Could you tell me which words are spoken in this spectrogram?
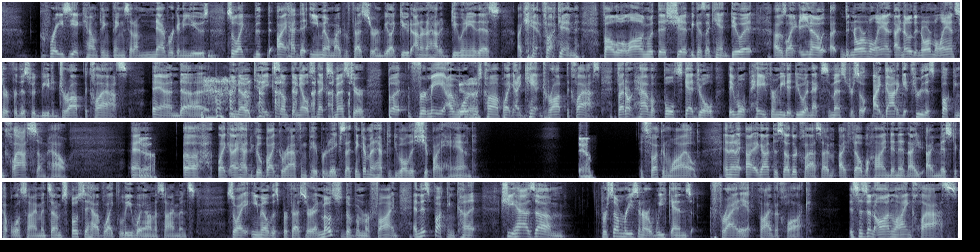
crazy accounting things that I'm never going to use. So like th- I had to email my professor and be like, dude, I don't know how to do any of this. I can't fucking follow along with this shit because I can't do it. I was like, you know, uh, the normal an- I know the normal answer for this would be to drop the class and uh, you know take something else next semester. But for me, I'm workers comp. Like I can't drop the class if I don't have a full schedule. They won't pay for me to do a next semester. So I got to get through this fucking class somehow. And Yeah. uh, like I had to go buy graphing paper today because I think I'm gonna have to do all this shit by hand. Damn. It's fucking wild. And then I, I got this other class. I, I fell behind in it and I, I missed a couple assignments. And I'm supposed to have like leeway on assignments. So I emailed this professor and most of them are fine. And this fucking cunt, she has, um, for some reason, our weekends Friday at five o'clock. This is an online class.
